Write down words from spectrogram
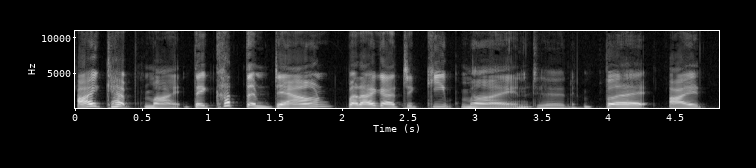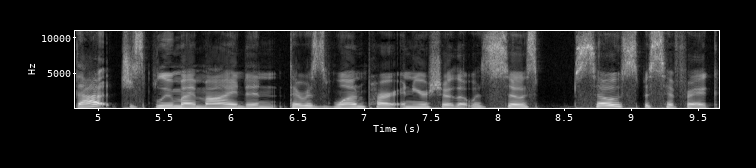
I kept mine. They cut them down, but I got to keep mine. did. But I that just blew my mind, and there was one part in your show that was so so specific.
